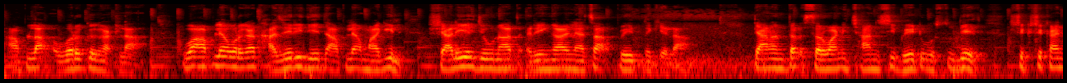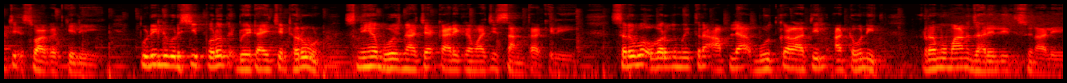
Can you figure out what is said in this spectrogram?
आपला वर्ग गाठला व आपल्या वर्गात हजेरी देत आपल्या मागील शालेय जीवनात रेंगाळण्याचा प्रयत्न केला. त्यानंतर सर्वांनी छानशी भेटवस्तू देत शिक्षकांचे स्वागत केले. पुढील वर्षी परत भेटायचे ठरवून स्नेहभोजनाच्या कार्यक्रमाची सांगता केली. सर्व वर्गमित्र आपल्या भूतकाळातील आठवणीत रममान झालेले दिसून आले.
